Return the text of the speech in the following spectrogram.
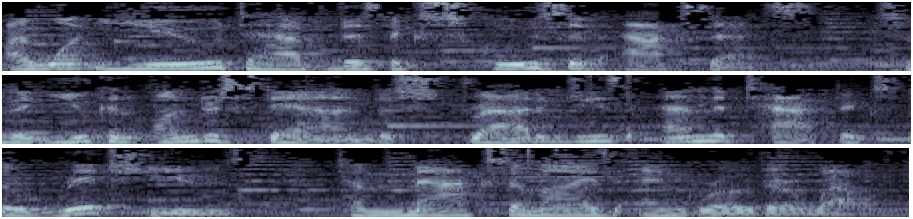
I want you to have this exclusive access so that you can understand the strategies and the tactics the rich use to maximize and grow their wealth.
